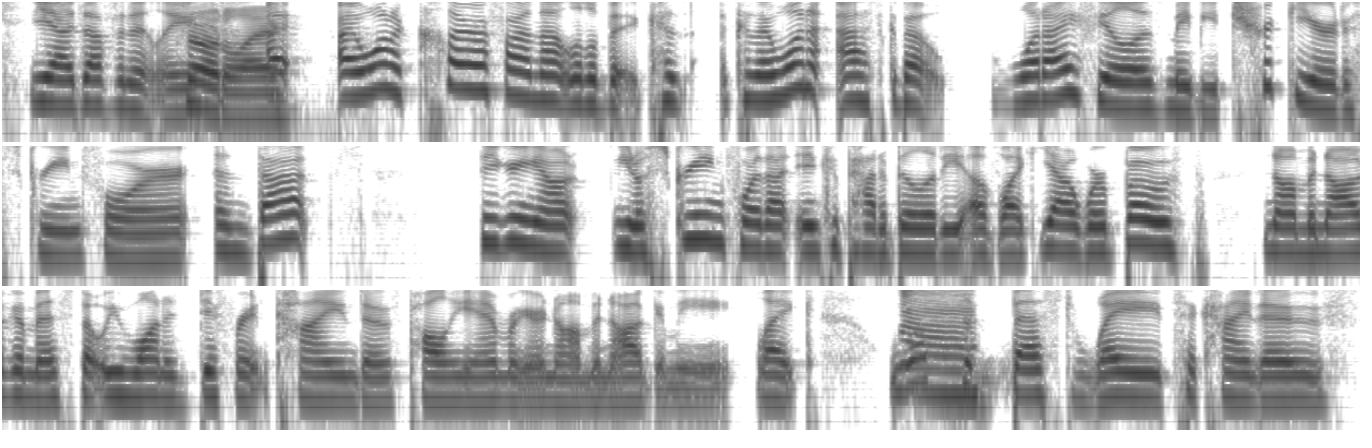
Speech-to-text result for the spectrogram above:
Yeah, definitely. Totally. I, I want to clarify on that a little bit because because I want to ask about what I feel is maybe trickier to screen for, and that's figuring out you know screening for that incompatibility of like yeah we're both non-monogamous but we want a different kind of polyamory or non-monogamy like what's the best way to kind of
